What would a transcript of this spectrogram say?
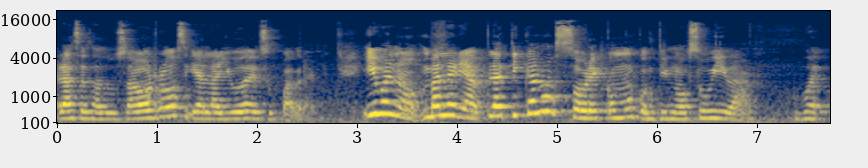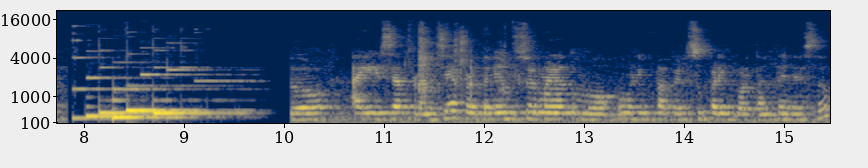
gracias a sus ahorros y a la ayuda de su padre. Y bueno, Valeria, platícanos sobre cómo continuó su vida. Bueno, a irse a Francia, pero también su hermana tomó un papel súper importante en esto,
